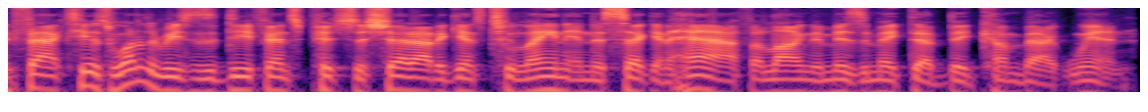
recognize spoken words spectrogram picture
In fact, he was one of the reasons the defense pitched a shutout against Tulane in the second half, allowing the Mids to make that big comeback win.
